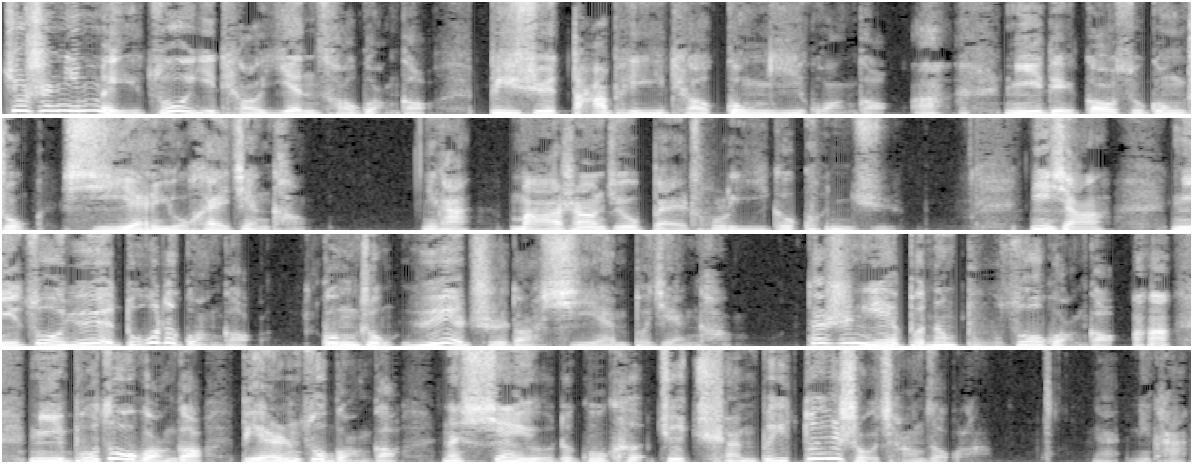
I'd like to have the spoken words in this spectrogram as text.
就是你每做一条烟草广告，必须搭配一条公益广告啊，你得告诉公众吸烟有害健康。你看，马上就摆出了一个困局。你想啊，你做越多的广告，公众越知道吸烟不健康。但是你也不能不做广告啊！你不做广告，别人做广告，那现有的顾客就全被对手抢走了。哎，你看，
